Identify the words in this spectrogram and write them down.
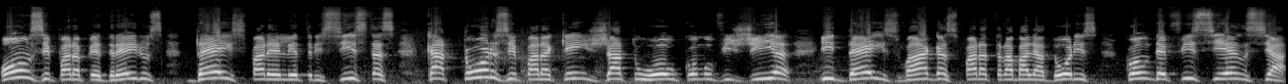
11 para pedreiros, 10 para eletricistas, 14 para quem já atuou como vigia e 10 vagas para trabalhadores com deficiência.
